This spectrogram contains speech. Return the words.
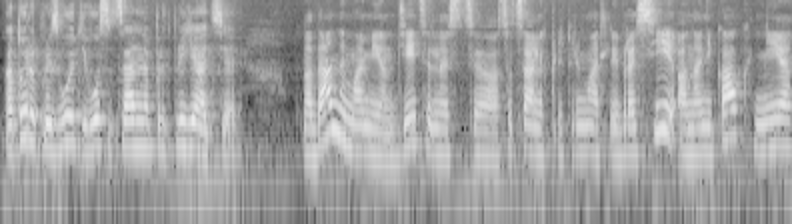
который производит его социальное предприятие. На данный момент деятельность э, социальных предпринимателей в России, она никак не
